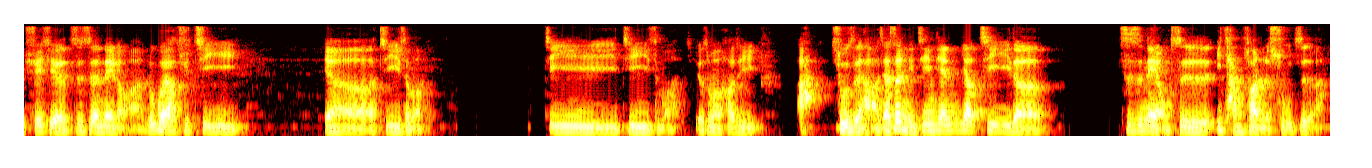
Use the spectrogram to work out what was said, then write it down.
学习的知识的内容啊，如果要去记忆，呃，记忆什么？记忆记忆什么？有什么好记忆啊？数字好，假设你今天要记忆的知识内容是一长串的数字嘛，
